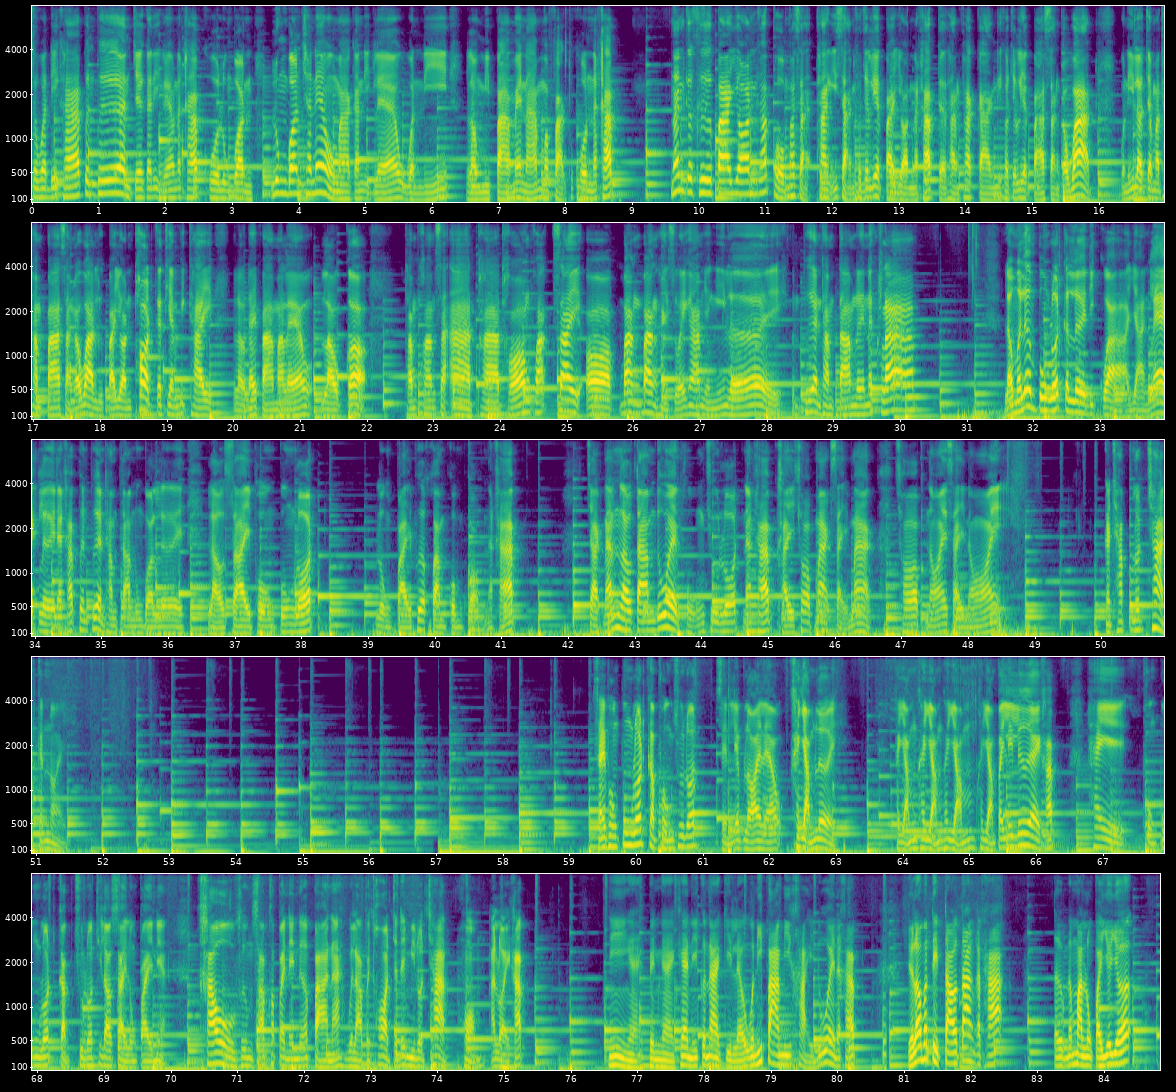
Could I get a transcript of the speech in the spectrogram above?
สวัสดีครับเพื่อนๆ เจอกันอีกแล้วนะครับ ครัวลุงบอลลุงบอลชาแนลมากันอีกแล้ว วันนี้เรามีปลาแม่น้ำมาฝากทุกคนนะครับ นั่นก็คือปลายอนครับ ผมภาษาทางอีสานเขาจะเรียกปลายอนนะครับ แต่ทางภาคกลางนี่เขาจะเรียกปลาสังกวาด วันนี้เราจะมาทำปลาสังกวาดหรือปลายอนทอดกระเทียมพริกไทย เราได้ปลามาแล้ว เราก็ ทำความสะอาดผ่าท้องควักไส้ออกบ้างบ้างให้สวยงามอย่างนี้เลย เพื่อนๆทำตามเลยนะครับ เรามาเริ่มปรุงรสกันเลยดีกว่าอย่างแรกเลยนะครับ เพื่อนๆทำตามลุงบอลเลย เราใส่ผงปรุงรสลงไปเพื่อความกลมกล่อมนะครับ จากนั้นเราตามด้วยผงชูรสนะครับ ใครชอบมากใส่มาก ชอบน้อยใส่น้อย กระชับรสชาติกันหน่อย ใส่ผงปรุงรสกับผงชูรสเสร็จเรียบร้อยแล้ว ขยำเลย ขยำขยำขยำขยำไปเรื่อยๆครับ ให้ผงปรุงรสกับชูรสที่เราใส่ลงไปเนี่ยเข้าซึมซับเข้าไปในเนื้อปลานะ เวลาไปทอดจะได้มีรสชาติหอมอร่อยครับนี่ไง เป็นไงแค่นี้ก็น่ากินแล้ว วันนี้ปลามีไข่ด้วยนะครับ เดี๋ยวเรามาติดเตาตั้งกระทะ เติมน้ำมันลงไปเยอะ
